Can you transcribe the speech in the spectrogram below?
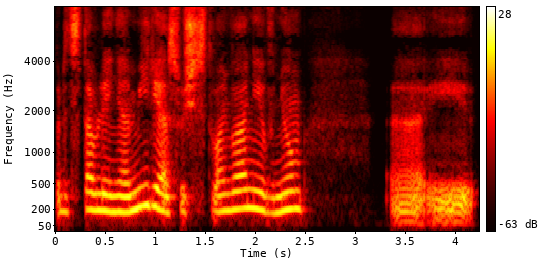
представление о мире, о существовании в нем э, и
